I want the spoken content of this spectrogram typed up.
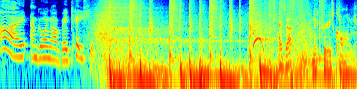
I am going on vacation. Heads up. Nick Fury's calling you.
